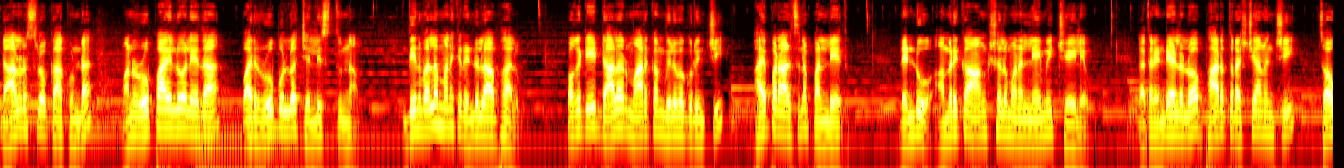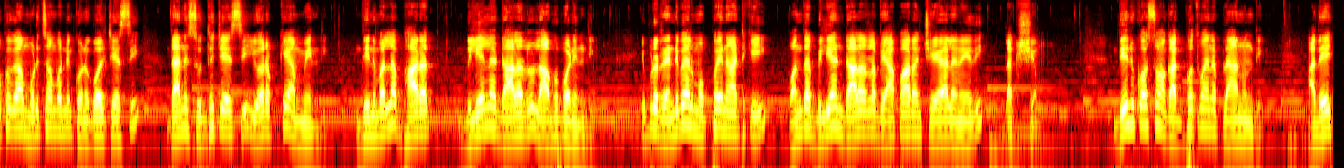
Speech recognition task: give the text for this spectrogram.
డాలర్స్లో కాకుండా మన రూపాయిలో లేదా వారి రూబుల్లో చెల్లిస్తున్నాం. దీనివల్ల మనకి రెండు లాభాలు. ఒకటి డాలర్ మారకం విలువ గురించి భయపడాల్సిన పని లేదు. రెండు అమెరికా ఆంక్షలు మనల్ని ఏమీ చేయలేవు. గత రెండేళ్ళలో భారత్ రష్యా నుంచి చౌకగా ముడి చమురుని కొనుగోలు చేసి దాన్ని శుద్ధి చేసి యూరప్కే అమ్మింది. దీనివల్ల భారత్ బిలియన్ల డాలర్లు లాభపడింది. ఇప్పుడు రెండు వేల ముప్పై నాటికి వంద బిలియన్ డాలర్ల వ్యాపారం చేయాలనేది లక్ష్యం. దీనికోసం ఒక అద్భుతమైన ప్లాన్ ఉంది. అదే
